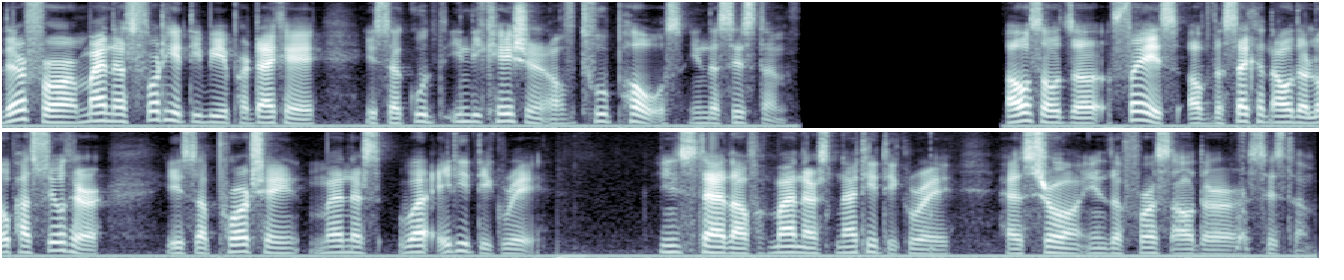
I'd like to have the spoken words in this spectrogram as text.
Therefore, minus 40 dB per decade is a good indication of two poles in the system. Also, the phase of the second order low pass filter is approaching minus 180 degree instead of minus 90 degree as shown in the first order system.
